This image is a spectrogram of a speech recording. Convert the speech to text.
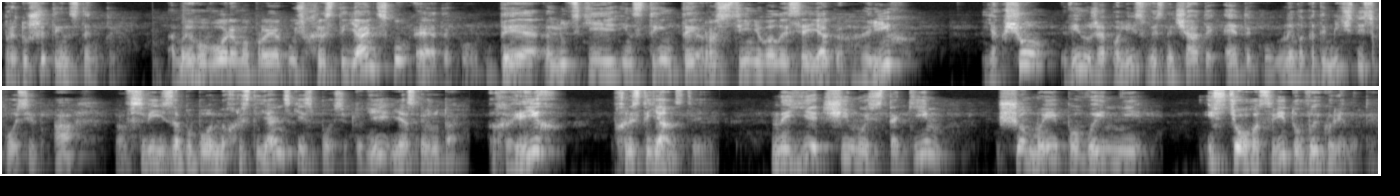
придушити інстинкти. Ми говоримо про якусь християнську етику, де людські інстинкти розцінювалися як гріх. Якщо він уже поліз визначати етику не в академічний спосіб, а в свій забобонно-християнський спосіб, тоді я скажу так: гріх в християнстві не є чимось таким, що ми повинні із цього світу викорінити.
